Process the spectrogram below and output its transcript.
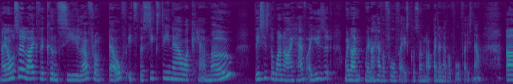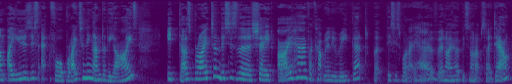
I also like the concealer from e.l.f. It's the 16 hour camo. This is the one I have. I use it when I'm when I have a full face because I'm not I don't have a full face now. Um, I use this for brightening under the eyes. It does brighten. This is the shade I have. I can't really read that, but this is what I have, and I hope it's not upside down.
